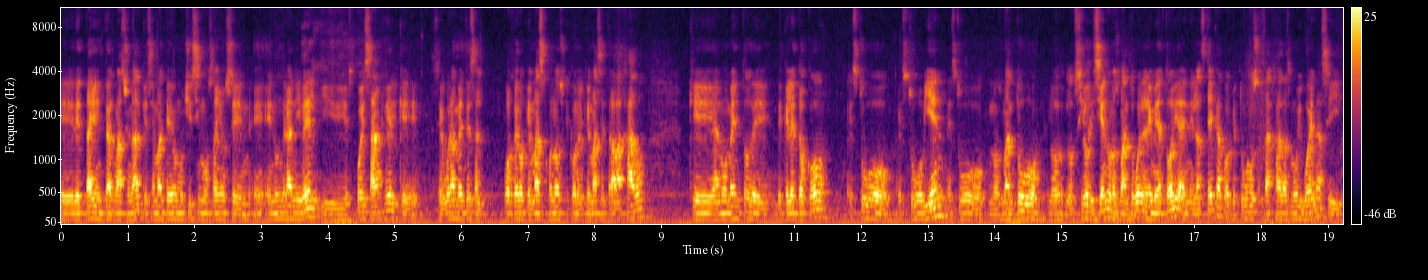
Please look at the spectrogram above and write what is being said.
eh, de talla internacional que se ha mantenido muchísimos años en, un gran nivel. Y después Ángel, que seguramente es el portero que más conozco y con el que más he trabajado, que al momento de, que le tocó estuvo, estuvo bien, estuvo, nos mantuvo, lo, sigo diciendo, nos mantuvo en la eliminatoria en el Azteca porque tuvo dos atajadas muy buenas y,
